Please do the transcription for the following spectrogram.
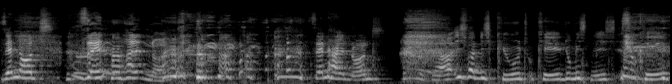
Zen not. Zen halt not. Zen halt not. Ja, ich fand dich cute. Okay, du mich nicht. Ist okay.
